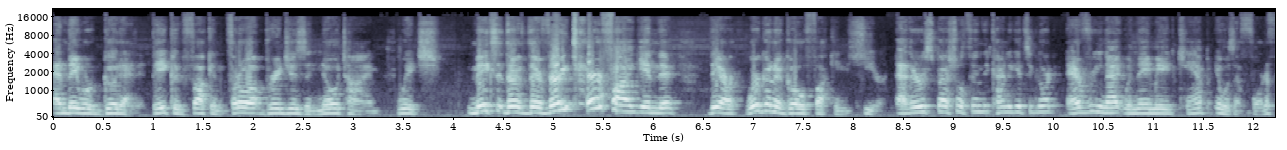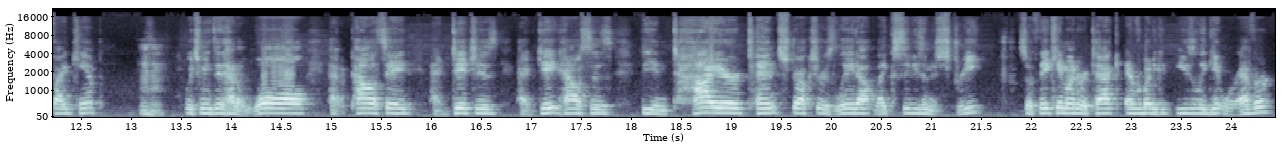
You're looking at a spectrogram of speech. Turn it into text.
And they were good at it. They could fucking throw up bridges in no time, which makes it they're they're very terrifying in that they are we're gonna go fucking here. Other special thing that kind of gets ignored, every night when they made camp, it was a fortified camp. Mhm. Which means it had a wall, had a palisade, had ditches, had gatehouses. The entire tent structure is laid out like cities in a street. So if they came under attack, everybody could easily get wherever.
